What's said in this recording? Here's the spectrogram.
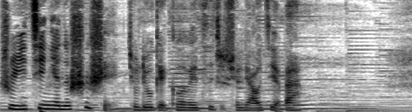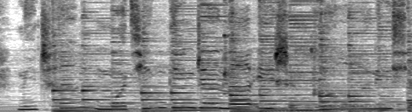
至于纪念的是谁，就留给各位自己去了解吧。你沉默倾听着那一声驼铃，像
